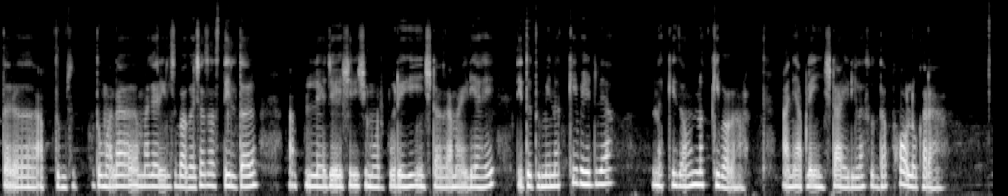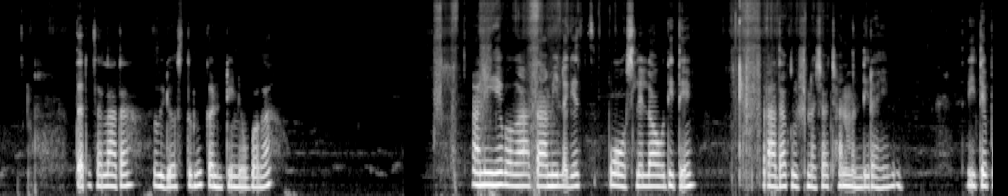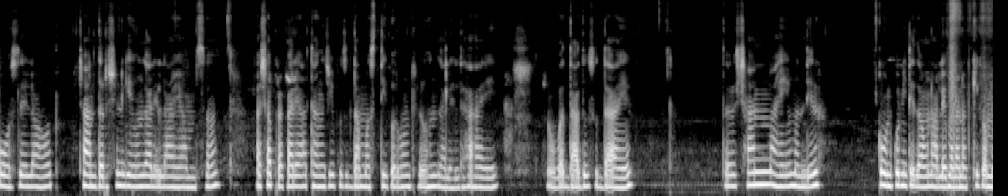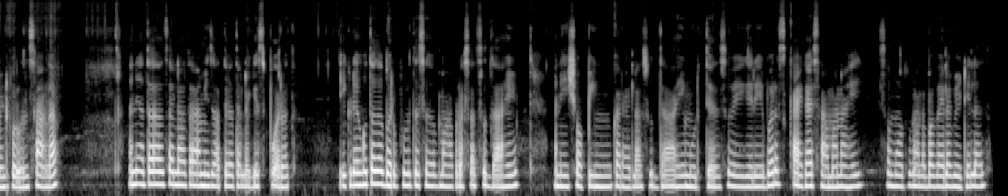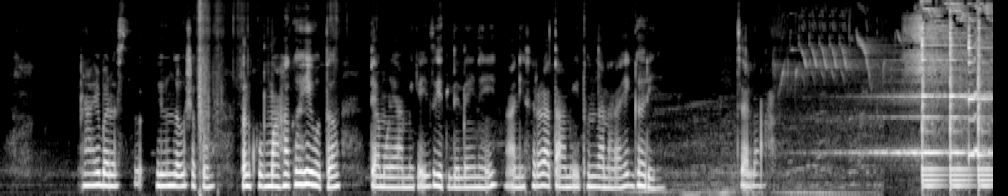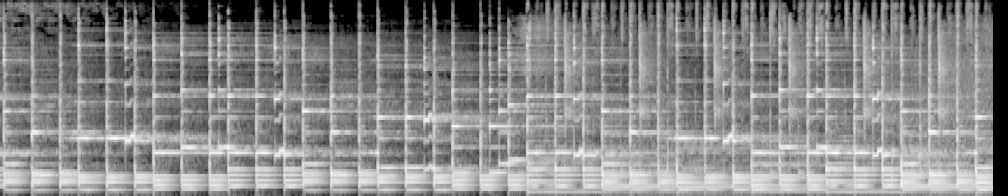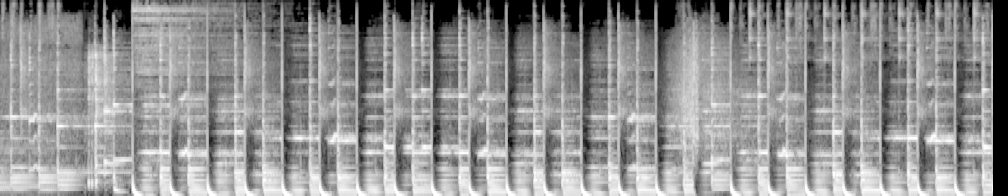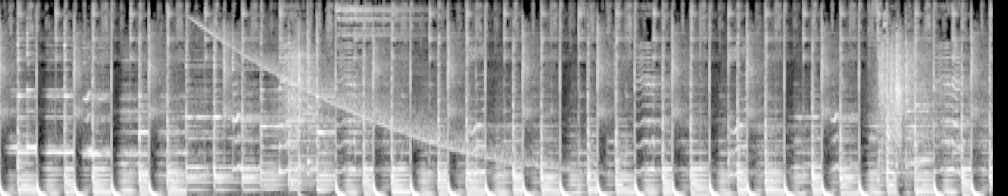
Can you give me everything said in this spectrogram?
तर आप तुम तुम्हाला माझ्या रील्स बघायच्याच असतील तर आपले जयश्री चिमोरपुरे ही इंस्टाग्राम आय डी आहे तिथं तुम्ही नक्की भेट द्या. नक्की जाऊन नक्की बघा. आणि आपल्या इन्स्टा आय डीला सुद्धा फॉलो करा. तर चला आता व्हिडिओज तुम्ही कंटिन्यू बघा. आणि हे बघा आता आम्ही लगेच पोहोचलेलो आहोत इथे. राधाकृष्णाच्या छान मंदिर आहे. तर इथे पोहोचलेलो आहोत. छान दर्शन घेऊन झालेलं आहे आमचं. अशा प्रकारे आथांगजी सुद्धा मस्ती करून खेळून झालेलं आहे. सोबत दादूसुद्धा आहे. तर छान आहे मंदिर. कोण कोण इथे जाऊन आले मला नक्की कमेंट करून सांगा. आणि आता चला आता आम्ही जातो आता लगेच परत. इकडे होतं तर भरपूर तसं महाप्रसादसुद्धा आहे. आणि शॉपिंग करायलासुद्धा आहे मूर्त्यास वगैरे. बरंच काय काय सामान आहे समोर तुम्हाला बघायला भेटेलच. आहे बरंच घेऊन जाऊ शकतो. पण खूप महागही होतं त्यामुळे आम्ही काहीच घेतलेलंही नाही. आणि सरळ आता आम्ही इथून जाणार आहे घरी. चला.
